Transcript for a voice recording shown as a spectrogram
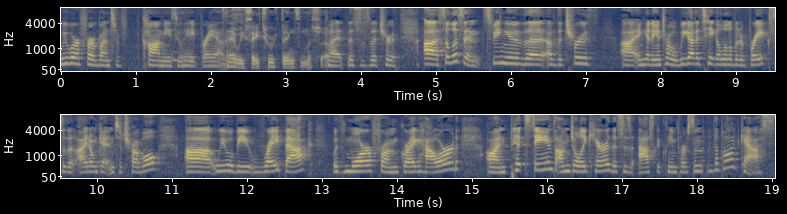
We work for a bunch of commies who hate brands. hey, we say true things in the show. but this is the truth. Uh, so listen, speaking of the of the truth uh, and getting in trouble, we got to take a little bit of break so that I don't get into trouble. Uh, we will be right back with more from Greg Howard on pit stains. I'm Jolie Kerr. This is Ask a Clean Person, the podcast.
